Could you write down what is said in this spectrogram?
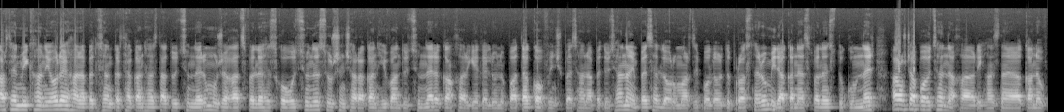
Արդեն մի քանի օր է հանրապետության կրթական հաստատություններում ուժեղացվել է հսկողությունը սուրշնչառական հիվանդությունները կանխարգելելու նպատակով, ինչպես հանրապետության, այնպես էլ Լոռու մարզի բոլոր դպրոցներում իրականացվել են ստուգումներ առողջապահության նախարարի հանձնարարականով։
